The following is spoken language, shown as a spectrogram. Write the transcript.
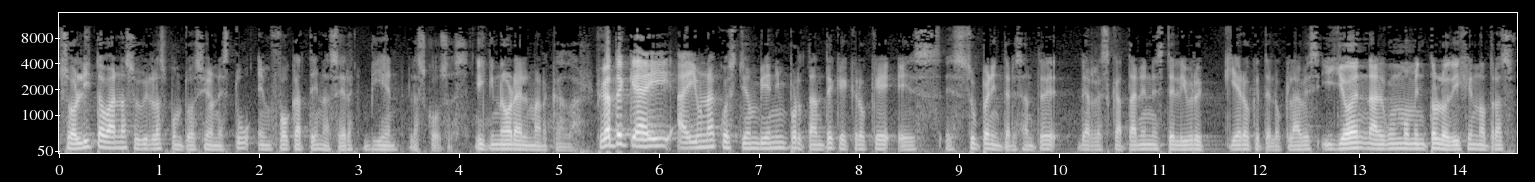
solito van a subir las puntuaciones. Tú enfócate en hacer bien las cosas. Ignora el marcador. Fíjate que ahí hay una cuestión bien importante que creo que es súper interesante de rescatar en este libro y quiero que te lo claves. Y yo en algún momento lo dije en otras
